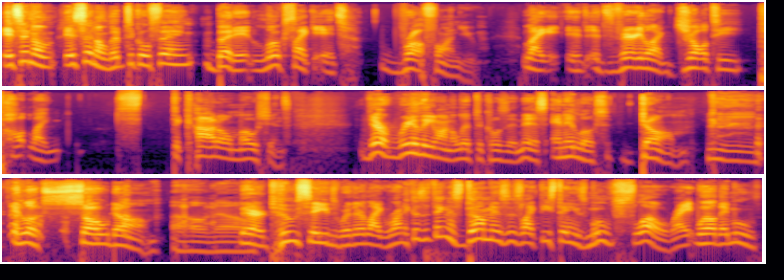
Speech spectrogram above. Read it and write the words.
it's an it's an elliptical thing, but it looks like it's rough on you. Like it, it's very like jolty, like staccato motions. They're really on ellipticals in this, and it looks dumb. Hmm. it looks so dumb. Oh no. There are two scenes where they're like running because the thing that's dumb is is like these things move slow, right? Well, they move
